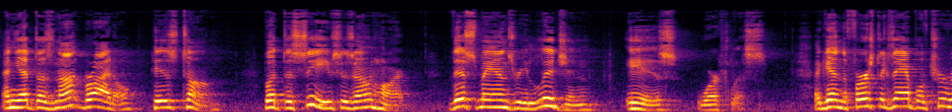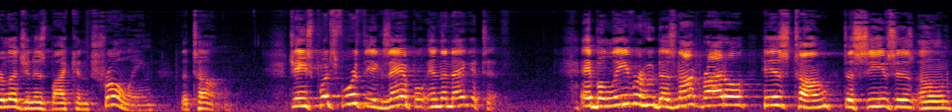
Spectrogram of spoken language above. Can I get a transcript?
and yet does not bridle his tongue, but deceives his own heart, this man's religion is worthless. Again, the first example of true religion is by controlling the tongue. James puts forth the example in the negative. A believer who does not bridle his tongue deceives his own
